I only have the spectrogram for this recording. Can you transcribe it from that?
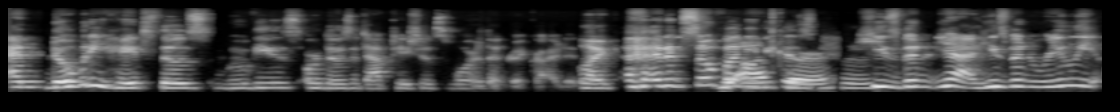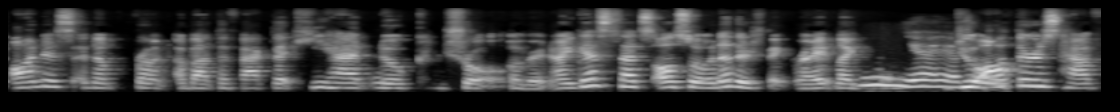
And nobody hates those movies or those adaptations more than rick riordan like and it's so funny because mm-hmm. he's been yeah he's been really honest and upfront about the fact that he had no control over it and i guess that's also another thing right like mm, yeah, yeah do totally. authors have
